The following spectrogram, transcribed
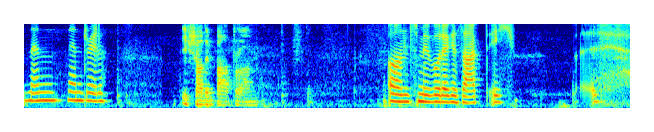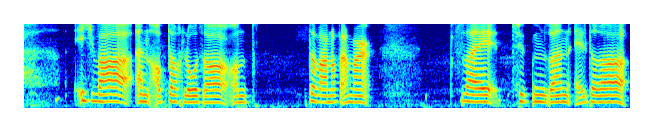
Nen, Nendrill. Ich schaue den Bato an. Und mir wurde gesagt, ich. äh, Ich war ein Obdachloser und da waren auf einmal zwei Typen, so ein älterer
